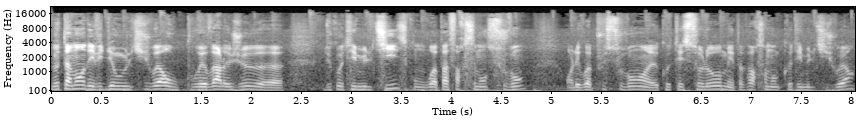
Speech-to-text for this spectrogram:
notamment des vidéos multijoueurs où vous pouvez voir le jeu euh, du côté multi, ce qu'on ne voit pas forcément souvent. On les voit plus souvent euh, côté solo, mais pas forcément côté multijoueur.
